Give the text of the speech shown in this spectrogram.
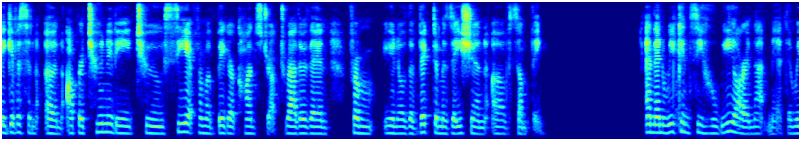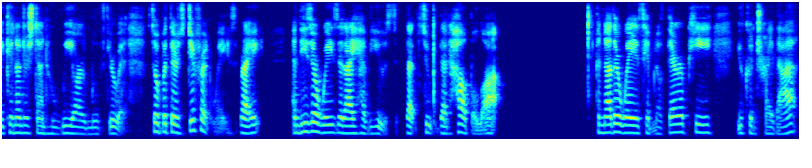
They give us an, an opportunity to see it from a bigger construct rather than from you know the victimization of something and then we can see who we are in that myth and we can understand who we are and move through it so but there's different ways right and these are ways that i have used that suit that help a lot Another way is hypnotherapy. You can try that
